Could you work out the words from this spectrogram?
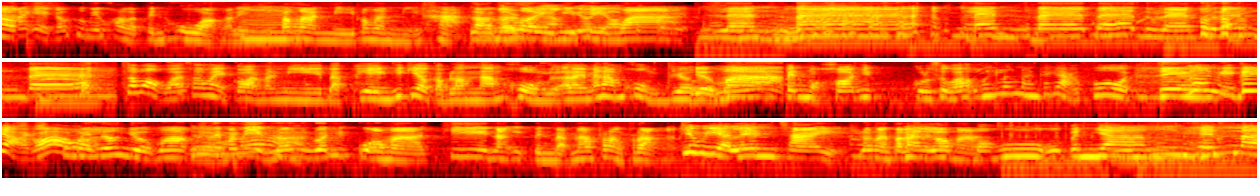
อนางเอกก็คือมีความแบบเป็นห่วงอะไรอย่างงี้อืมประมาณนี้ประมาณนี้ค่ะ เราก็เลยมีเพลงว่าเล่นแต่เล่นแต่แต่ดูแลดูเล่นแต่จะบอกว่าสมัยก่อนมันมีแบบเพลงที่เกี่ยวกับลำน้ำโขงหรืออะไรแม่น้ำโขงเยอะเยอะมาก เป็นหัวข้อที่ กูรู้สึกว่าอุ้ยเรื่องนั้นก็อยากพูด จริง เรื่องนี้ก็อยากเล่ามันมีเรื่องเยอะมากเลจยริงๆมันมีอีกเรื่องหนึ่งด้วยที่กูเอามาที่นางเอกเป็นแบบหน้าฝรั่งฝรั่งๆอะพี่เวียเล่นใช่ เรื่องนั้นตอนแรกที่เรามาบอกฮูเป็นยังเห็นหน้า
